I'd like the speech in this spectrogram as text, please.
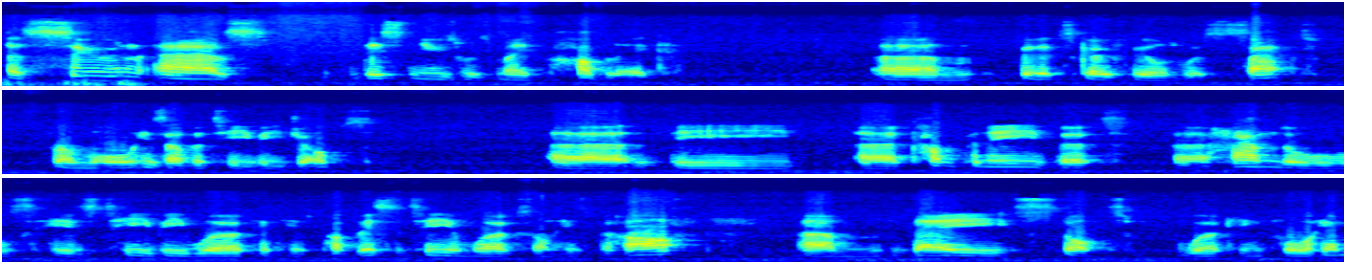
as soon as this news was made public, um, Philip Schofield was sacked from all his other TV jobs. Uh, the uh, company that uh, handles his TV work and his publicity and works on his behalf, um, they stopped working for him.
